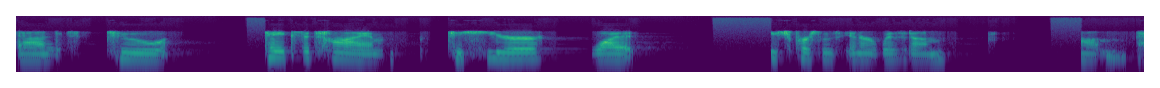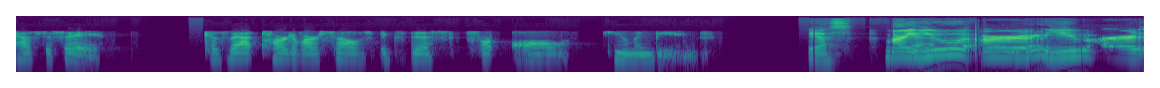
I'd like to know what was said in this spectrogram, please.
And to take the time to hear what each person's inner wisdom um, has to say because that part of ourselves exists for all human beings yes mari yeah. you are you are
